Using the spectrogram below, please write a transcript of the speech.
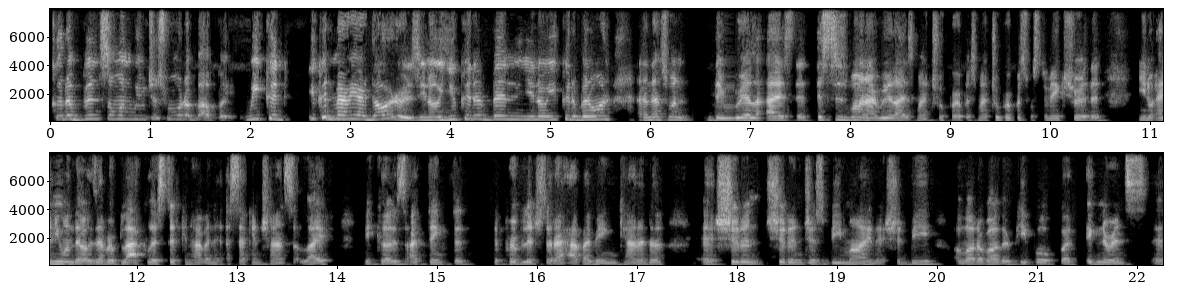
could have been someone we just wrote about, but we could you could marry our daughters, you know, you could have been, you know, you could have been one. And that's when they realized that this is when I realized my true purpose. My true purpose was to make sure that, you know, anyone that was ever blacklisted can have a second chance at life. Because I think that the privilege that I have by being in Canada it shouldn't shouldn't just be mine. It should be a lot of other people. But ignorance uh,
